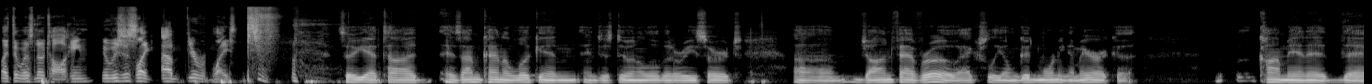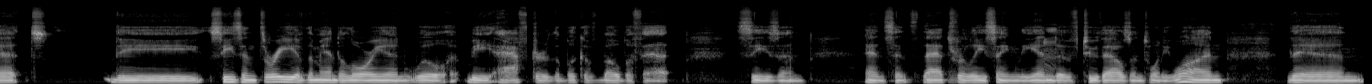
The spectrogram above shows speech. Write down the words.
Like there was no talking. It was just like, um, "You're replaced." So yeah, Todd, as I'm kind of looking and just doing a little bit of research, um, Jon Favreau actually on Good Morning America commented that the season three of The Mandalorian will be after the Book of Boba Fett season, and since that's mm-hmm. releasing the end mm. of 2021, then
